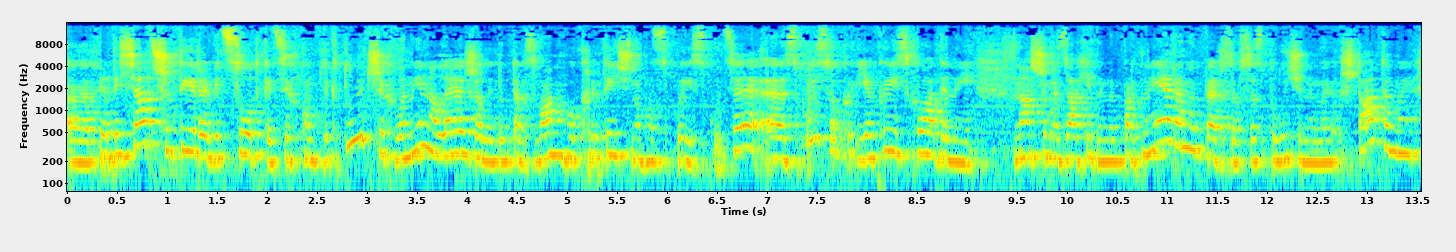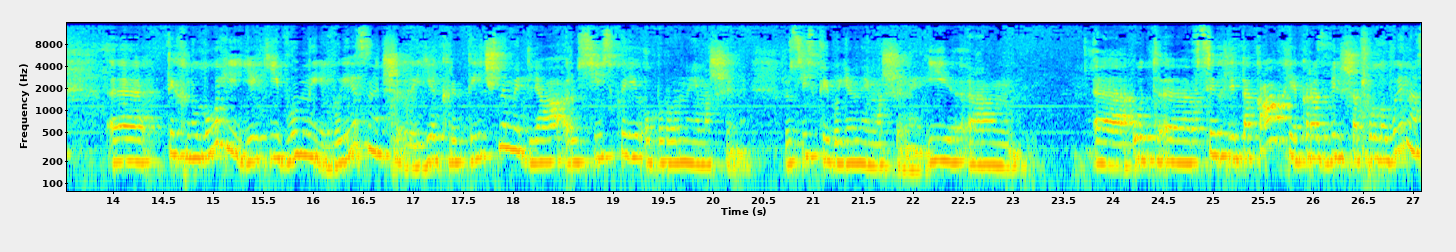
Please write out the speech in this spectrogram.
Е, 54% цих комплектуючих вони належали до так званого критичного списку. Це е, список, який складений нашими західними партнерами, перш за все Сполученими Штатами. е, Технологій, які вони визначили, є критичними для російської оборонної машини, російської воєнної машини. І ем, Е, От е, в цих літаках якраз більша половина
